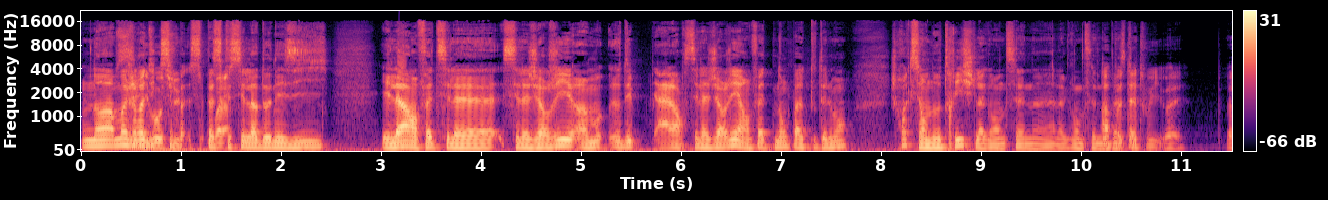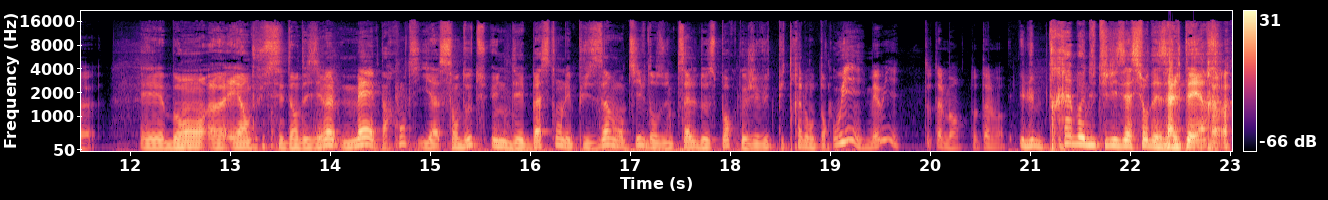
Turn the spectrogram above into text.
Non, moi j'aurais dit que c'est parce Voilà. que c'est l'Indonésie. Et là, en fait, c'est la, la Géorgie. Un Alors, c'est la Géorgie, en fait, non, pas totalement. Je crois que c'est en Autriche, la grande scène, la grande scène de Ah, peut-être, oui, ouais. Et bon, euh, et en plus, c'est dans des immeubles. Mais par contre, il y a sans doute une des bastons les plus inventives dans une salle de sport que j'ai vue depuis très longtemps. Oui, mais oui, totalement, totalement. Une très bonne utilisation des haltères.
